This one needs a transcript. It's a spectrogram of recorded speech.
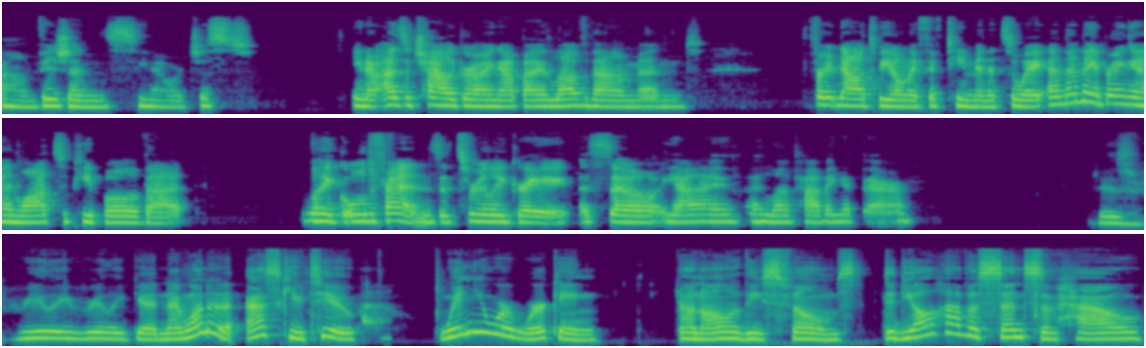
um, visions you know are just you know as a child growing up i love them. And for it now to be only 15 minutes away and then they bring in lots of people that like old friends. It's really great. So yeah i, I love having it there. It is really really good. And i wanted to ask you too when you were working on all of these films did y'all have a sense of how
